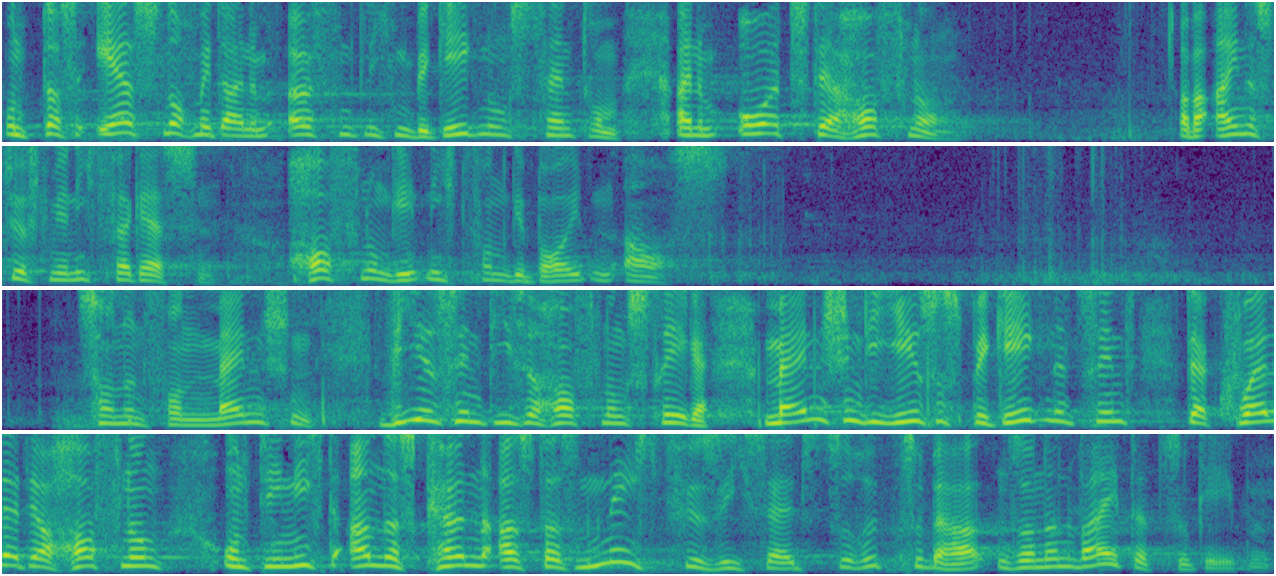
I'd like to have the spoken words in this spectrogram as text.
Und das erst noch mit einem öffentlichen Begegnungszentrum, einem Ort der Hoffnung. Aber eines dürfen wir nicht vergessen. Hoffnung geht nicht von Gebäuden aus sondern von Menschen. Wir sind diese Hoffnungsträger. Menschen, die Jesus begegnet sind, der Quelle der Hoffnung und die nicht anders können, als das nicht für sich selbst zurückzubehalten, sondern weiterzugeben.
